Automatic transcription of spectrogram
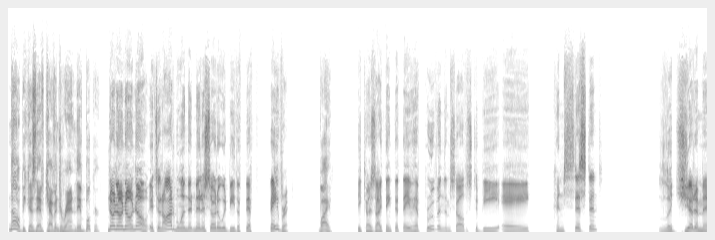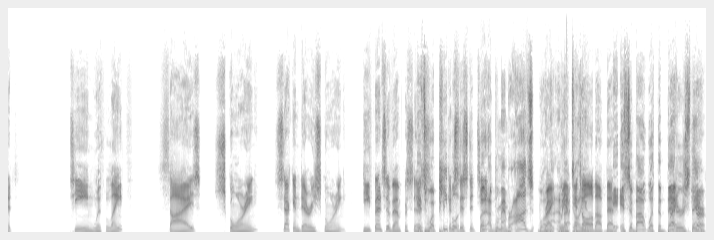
No, because they have Kevin Durant and they have Booker. No, no, no, no. It's an odd one that Minnesota would be the fifth favorite. Why? Because I think that they have proven themselves to be a consistent, legitimate team with length, size, scoring, secondary scoring, defensive emphasis. It's what people- consistent team. But uh, remember, odds. Well, right. not- I'm yeah, not it's all about. It- It's about what the betters think. sure.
